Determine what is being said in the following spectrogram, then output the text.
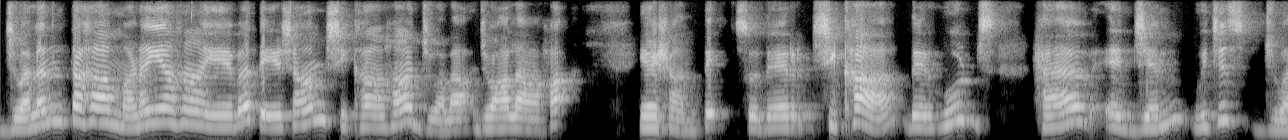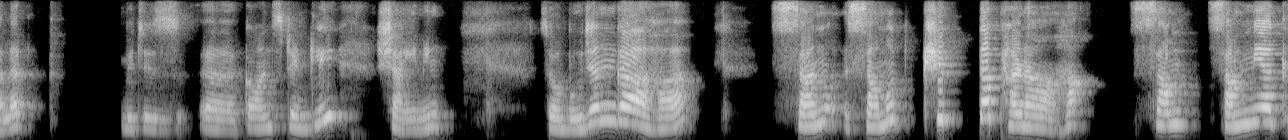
jwalantaha manayaha eva tesham shikaha jwala jwalaha yeshante. So their shikha their hoods have a gem which is jwalat, which is uh, constantly shining. So bhujangaha san, samutkshiptapanaha sam, samyak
